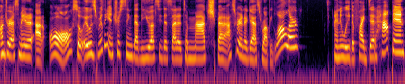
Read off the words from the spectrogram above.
underestimated at all. So it was really interesting that the UFC decided to match Ben Askren against Robbie Lawler. Anyway, the fight did happen.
